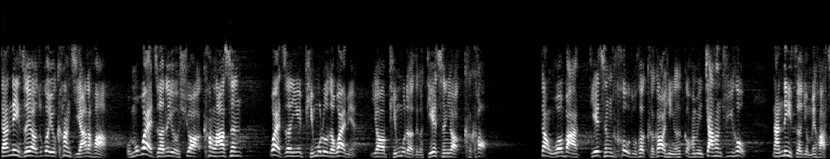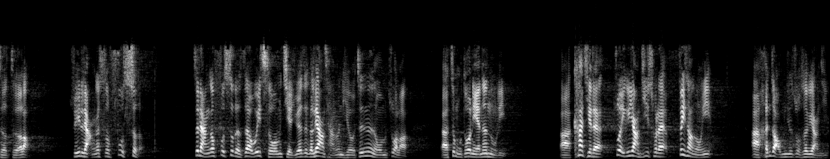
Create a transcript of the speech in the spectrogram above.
但内折要如果有抗挤压的话，我们外折呢又需要抗拉伸，外折因为屏幕露在外面，要屏幕的这个叠层要可靠，但我把叠层厚度和可靠性和各方面加上去以后，那内折就没法折折了，所以两个是复式的，这两个复式的在维持我们解决这个量产问题后，真正的我们做了啊这么多年的努力，啊看起来做一个样机出来非常容易。啊，很早我们就做这个样机，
